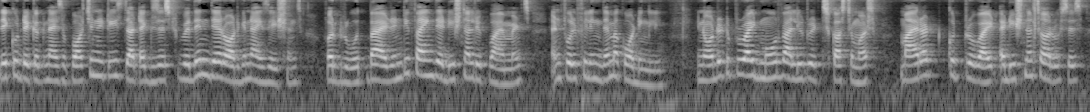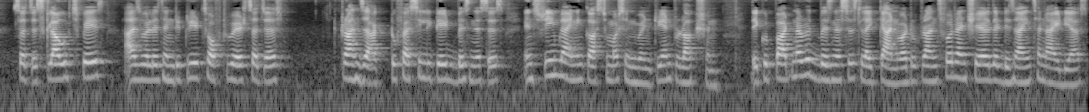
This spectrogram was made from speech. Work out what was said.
They could recognize opportunities that exist within their organizations for growth by identifying the additional requirements and fulfilling them accordingly. In order to provide more value to its customers, Myra could provide additional services such as cloud space as well as integrate software such as Transact to facilitate businesses in streamlining customers' inventory and production. They could partner with businesses like Canva to transfer and share their designs and ideas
